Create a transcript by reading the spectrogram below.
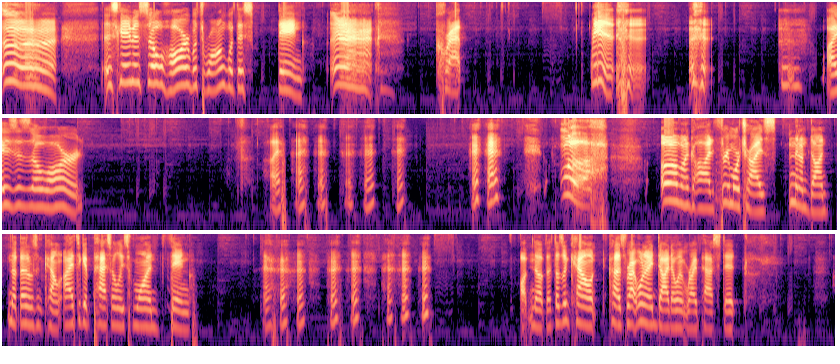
Ugh! This game is so hard. What's wrong with this thing? Ugh! Crap. Why is this so hard? Oh my god, three more tries, and then I'm done. No, that doesn't count. I have to get past at least one thing. Oh, no, that doesn't count, because right when I died, I went right past it.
